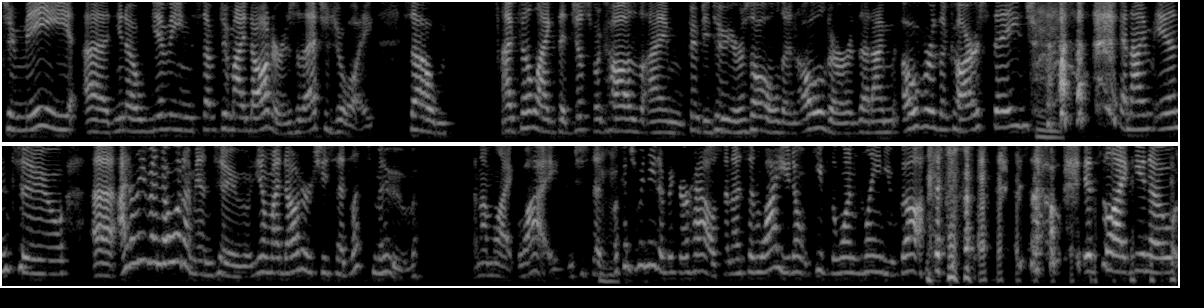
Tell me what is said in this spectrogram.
To me, uh, you know, giving stuff to my daughters, that's joy. So I feel like that just because I'm 52 years old and older, that I'm over the car stage mm. and I'm into, uh, I don't even know what I'm into. You know, my daughter, she said, let's move. And I'm like, why? And she said, mm-hmm. because we need a bigger house. And I said, why? You don't keep the one clean you've got. so it's like, you know,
